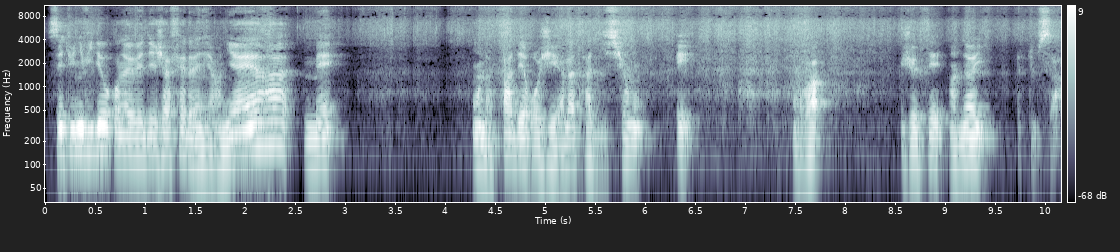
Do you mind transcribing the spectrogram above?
C'est une vidéo qu'on avait déjà fait l'année dernière, mais on n'a pas dérogé à la tradition et on va jeter un œil à tout ça.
